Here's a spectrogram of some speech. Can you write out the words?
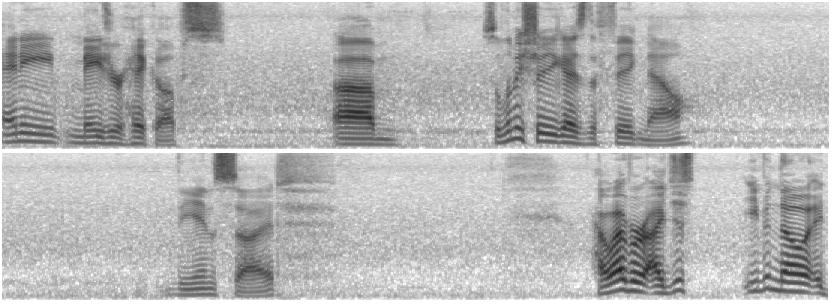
any major hiccups. Um, so let me show you guys the fig now, the inside. However, I just even though it,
